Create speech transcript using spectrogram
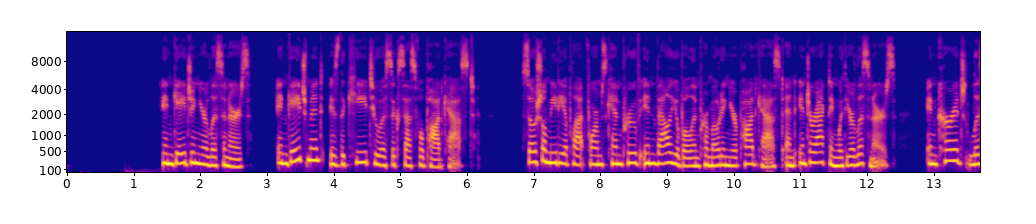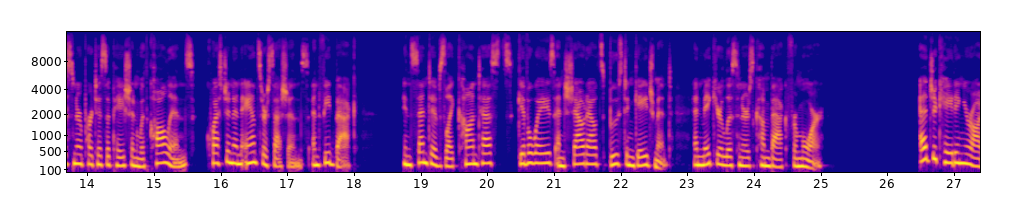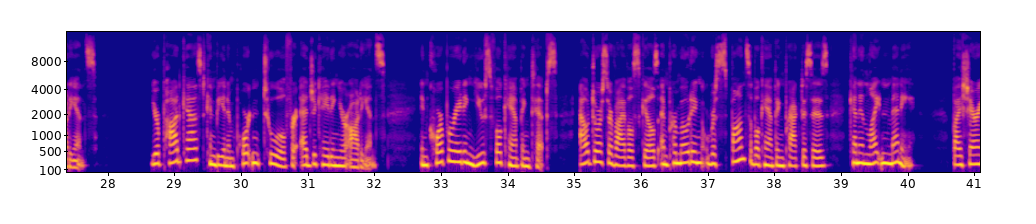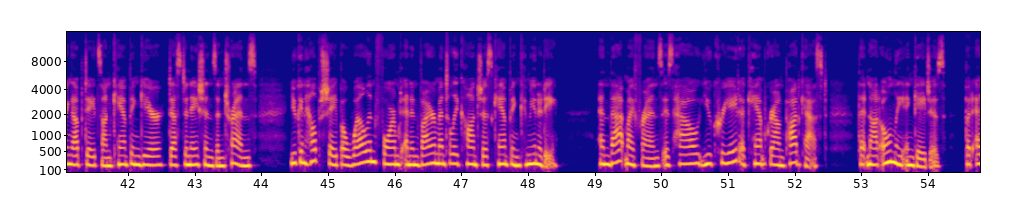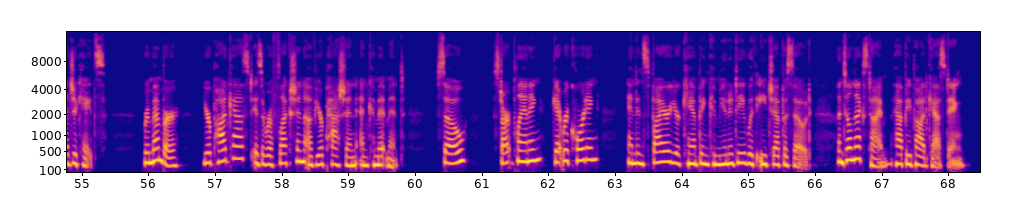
Engaging your listeners. Engagement is the key to a successful podcast. Social media platforms can prove invaluable in promoting your podcast and interacting with your listeners. Encourage listener participation with call ins, question and answer sessions, and feedback. Incentives like contests, giveaways, and shout outs boost engagement and make your listeners come back for more. Educating your audience. Your podcast can be an important tool for educating your audience, incorporating useful camping tips, outdoor survival skills, and promoting responsible camping practices can enlighten many. By sharing updates on camping gear, destinations, and trends, you can help shape a well-informed and environmentally conscious camping community. And that, my friends, is how you create a campground podcast that not only engages, but educates. Remember, your podcast is a reflection of your passion and commitment. So, start planning, get recording, and inspire your camping community with each episode. Until next time, happy podcasting.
